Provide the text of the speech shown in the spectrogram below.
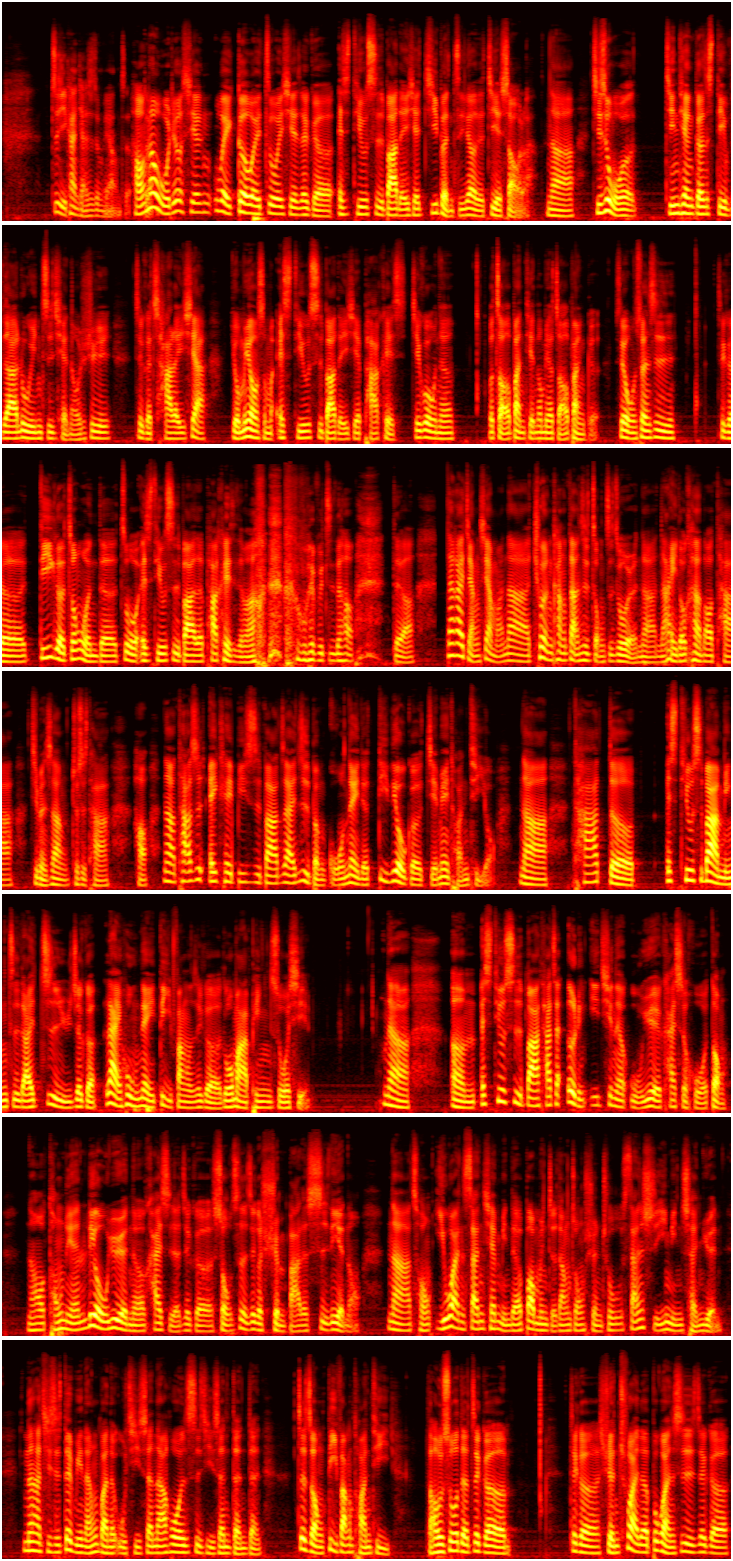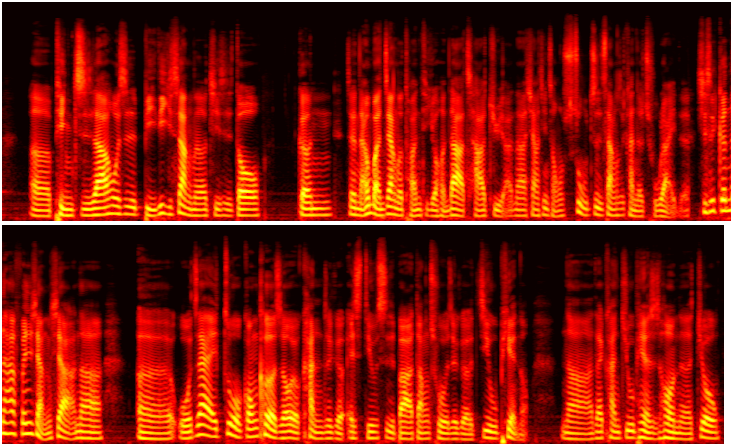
自己看起来是这么样子。好，那我就先为各位做一些这个 STU 四十八的一些基本资料的介绍了。那其实我今天跟 Steve 在录音之前呢，我就去这个查了一下。有没有什么 STU 四八的一些 podcast？结果呢，我找了半天都没有找到半个，所以我们算是这个第一个中文的做 STU 四八的 podcast 的吗？我也不知道，对啊，大概讲一下嘛。那秋元康当然是总制作人呐，哪里都看得到他，基本上就是他。好，那他是 AKB 四八在日本国内的第六个姐妹团体哦。那他的 STU 四八名字来自于这个濑户内地方的这个罗马拼音缩写。那嗯，STU 四八，它在二零一七年五月开始活动，然后同年六月呢，开始了这个首次的这个选拔的试炼哦。那从一万三千名的报名者当中选出三十一名成员。那其实对比南木板的五期生啊，或者是四期生等等这种地方团体，老实说的这个这个选出来的，不管是这个呃品质啊，或是比例上呢，其实都。跟这个乃木坂这样的团体有很大的差距啊，那相信从数字上是看得出来的。其实跟大家分享一下，那呃我在做功课的时候有看这个 S T 四八当初的这个纪录片哦。那在看纪录片的时候呢，就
